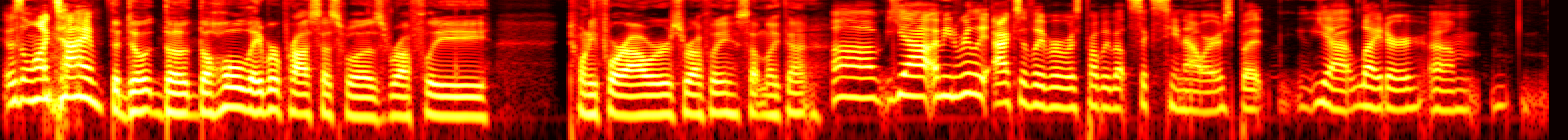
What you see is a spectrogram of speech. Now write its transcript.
It was a long time. the the the whole labor process was roughly 24 hours roughly something like that Um, yeah, I mean, really active labor was probably about 16 hours, but yeah, lighter. Um,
